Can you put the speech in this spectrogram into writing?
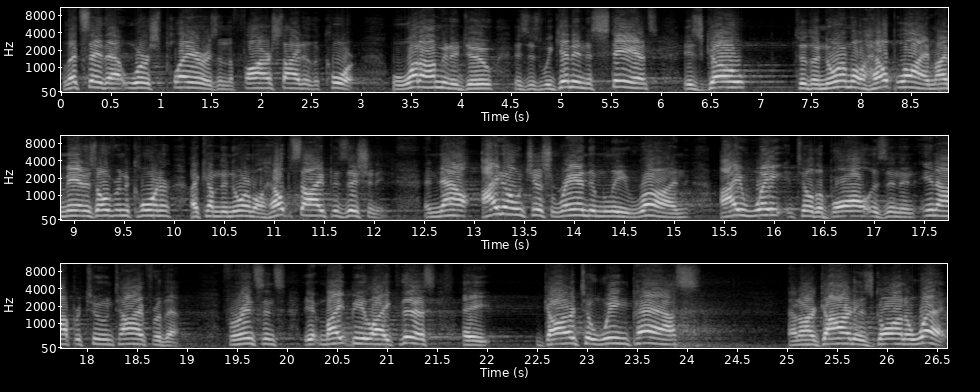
Let's say that worst player is in the far side of the court. Well, what I'm going to do is, as we get in the stance, is go to the normal help line. My man is over in the corner. I come to normal help side positioning. And now I don't just randomly run. I wait until the ball is in an inopportune time for them. For instance, it might be like this, a guard to wing pass, and our guard has gone away.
